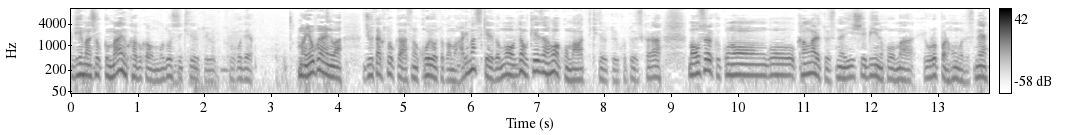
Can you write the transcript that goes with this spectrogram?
リーマンショック前の株価を戻してきているというところで、まあ良くないのは住宅とかその雇用とかもありますけれども、でも経済の方はこう回ってきてるということですから、まあおそらくこの後考えるとですね、ECB の方、まあヨーロッパの方もですね、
